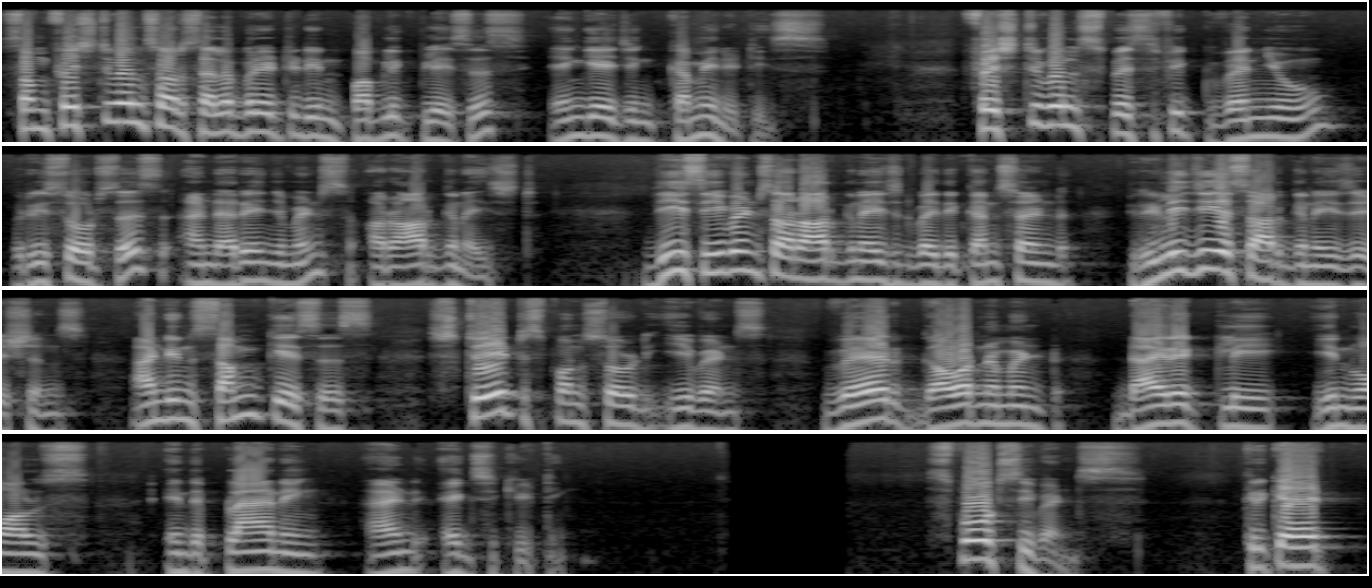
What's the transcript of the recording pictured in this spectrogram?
Some festivals are celebrated in public places engaging communities. Festival specific venue, resources and arrangements are organized. These events are organized by the concerned religious organizations and in some cases state sponsored events where government directly involves in the planning and executing. Sports events, cricket,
